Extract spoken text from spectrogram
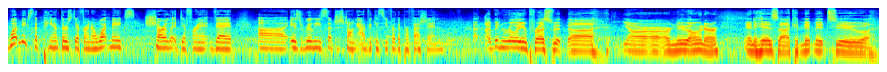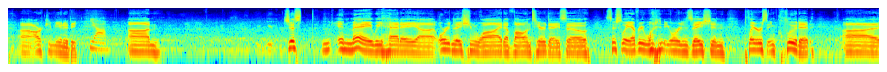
what makes the Panthers different, or what makes Charlotte different that uh, is really such a strong advocacy for the profession. I've been really impressed with uh, you know our, our, our new owner and his uh, commitment to uh, our community. Yeah. Um, just in May, we had a uh, organization-wide a volunteer day. So essentially, everyone in the organization, players included, uh,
